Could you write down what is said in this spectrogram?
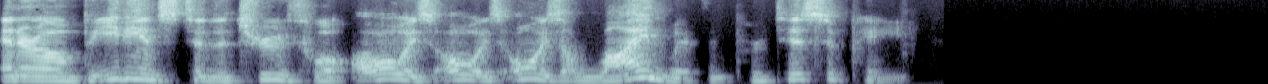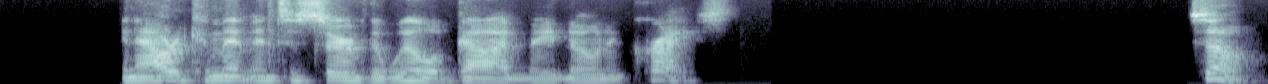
And our obedience to the truth will always, always, always align with and participate in our commitment to serve the will of God made known in Christ. So,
